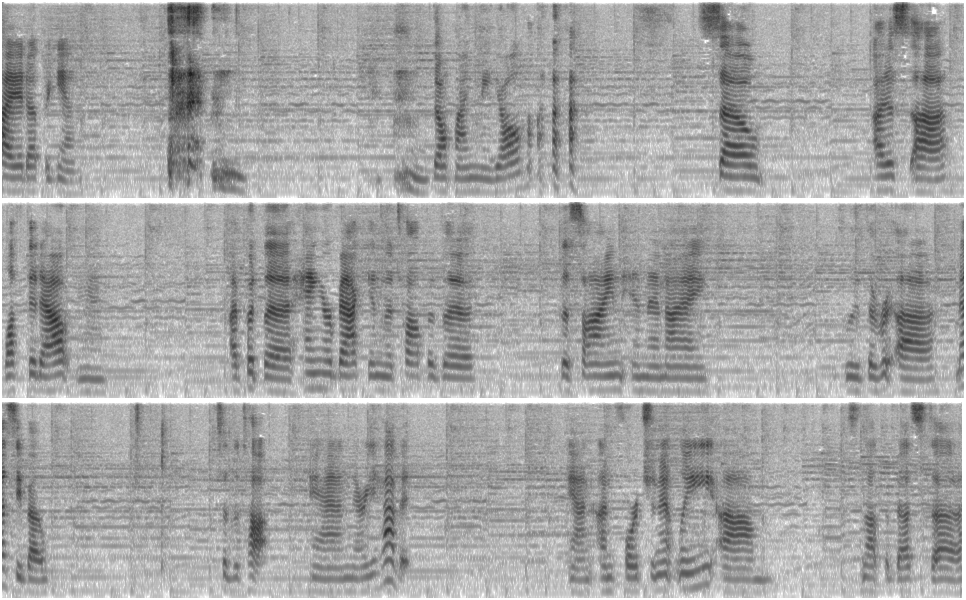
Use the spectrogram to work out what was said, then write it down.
tie it up again. Don't mind me, y'all. So I just uh, fluffed it out and I put the hanger back in the top of the, the sign and then I glued the uh, messy bow to the top. And there you have it. And unfortunately, um, it's not the best uh,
